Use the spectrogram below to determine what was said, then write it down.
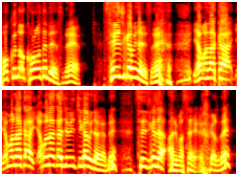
僕のこの手でですね、政治家みたいですね。山中、山中、山中純一がみたいなね、政治家じゃありません。だからね。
